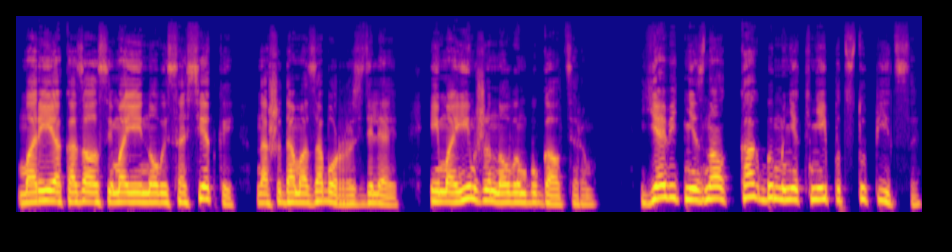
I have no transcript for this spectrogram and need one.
Мария оказалась и моей новой соседкой, наши дома забор разделяет, и моим же новым бухгалтером. Я ведь не знал, как бы мне к ней подступиться,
